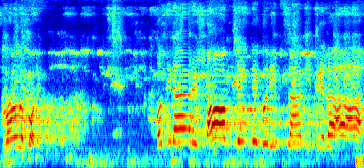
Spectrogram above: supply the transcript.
সুবহানাল্লাহ পড়ে। মদিনার সব চাইতে গরিব সাহাবী বেলাল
